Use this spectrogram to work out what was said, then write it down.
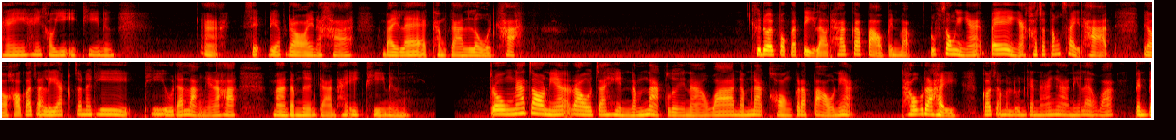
ให้ให้เขายิงอีกทีนึง อะ เสร็จเรียบร้อยนะคะ ใบแรกทำการโหลดค่ะ คือโดยปกติแล้วถ้ากระเป๋าเป็นแบบรูปทรงอย่างเงี้ยเป้อย่างเงี้ยเขาจะต้องใส่ถาด เดี๋ยวเขาก็จะเรียกเจ้าหน้าที่ที่อยู่ด้านหลังเนี้ยนะคะ มาดำเนินการให้อีกทีหนึ่ง ตรงหน้าจอเนี้ยเราจะเห็นน้ำหนักเลยนะว่าน้ำหนักของกระเป๋าเนี่ยเท่าไหร่ก็จะมาลุ้นกันหน้างานนี้แหละว่า เป็นไป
